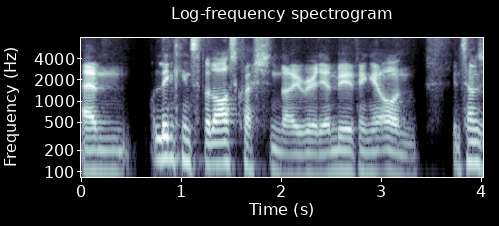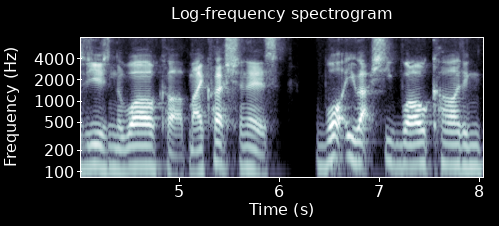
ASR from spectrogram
Um, linking to the last question though, really, and moving it on in terms of using the wild card. My question is, what are you actually wild carding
